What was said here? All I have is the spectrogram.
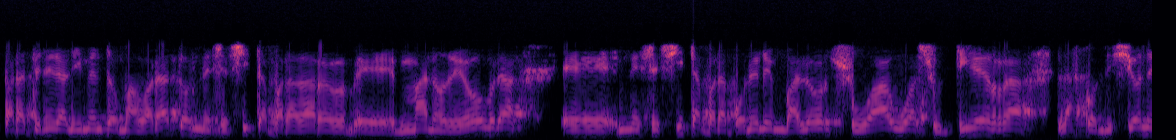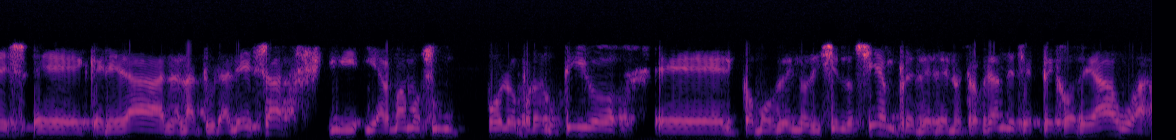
para tener alimentos más baratos, necesita para dar eh, mano de obra, eh, necesita para poner en valor su agua, su tierra, las condiciones que le da la naturaleza y, armamos un polo productivo, como vengo diciendo siempre, desde nuestros grandes espejos de agua,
